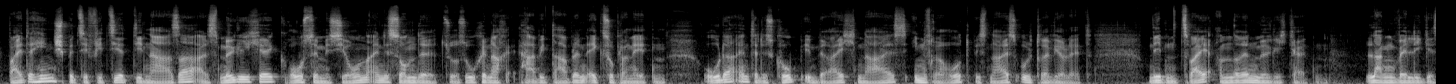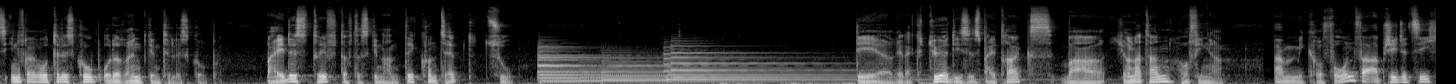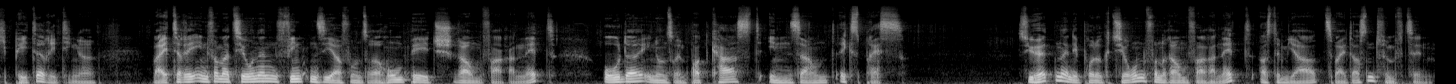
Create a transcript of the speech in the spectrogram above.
Weiterhin spezifiziert die NASA als mögliche große Mission eine Sonde zur Suche nach habitablen Exoplaneten oder ein Teleskop im Bereich nahes Infrarot bis nahes Ultraviolett, neben zwei anderen Möglichkeiten langwelliges Infrarotteleskop oder Röntgenteleskop. Beides trifft auf das genannte Konzept zu. Der Redakteur dieses Beitrags war Jonathan Hoffinger. Am Mikrofon verabschiedet sich Peter Rittinger. Weitere Informationen finden Sie auf unserer Homepage Raumfahrer.net oder in unserem Podcast InSound Express. Sie hörten eine Produktion von Raumfahrer.net aus dem Jahr 2015.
